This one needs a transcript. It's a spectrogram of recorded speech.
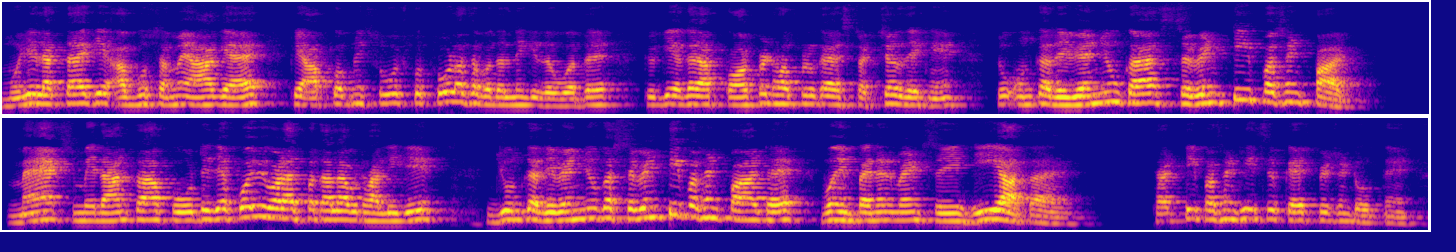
मुझे लगता है कि अब वो समय आ गया है कि आपको अपनी सोच को थोड़ा सा बदलने की ज़रूरत है, क्योंकि अगर आप कॉर्पोरेट हॉस्पिटल का स्ट्रक्चर देखें तो उनका रेवेन्यू का seventy percent part Max Medanta Fortis या कोई भी बड़ा अस्पताल आप उठा लीजिए जो उनका रेवेन्यू का 70 परसेंट पार्ट है, वो इम्पेनलमेंट से ही आता है। 30 परसेंट ही सिर्फ़ कैश पेशेंट होते हैं।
